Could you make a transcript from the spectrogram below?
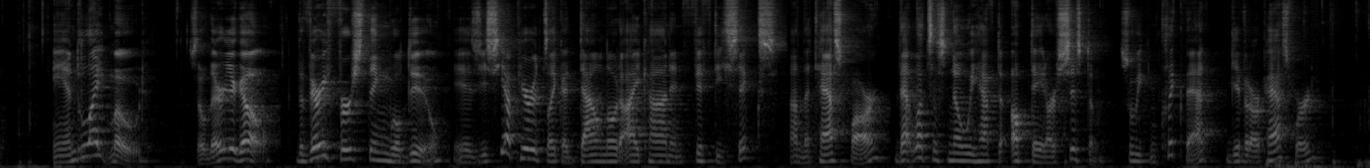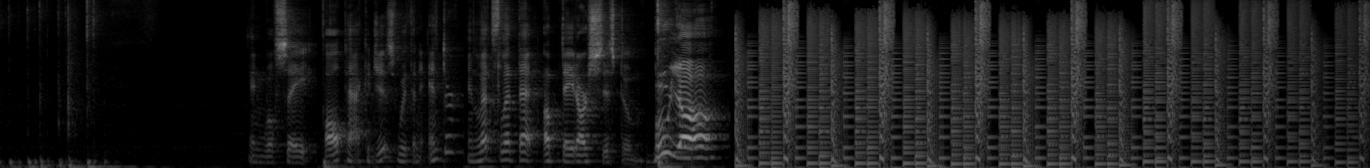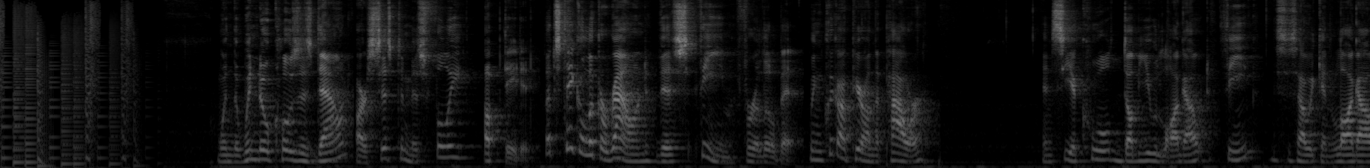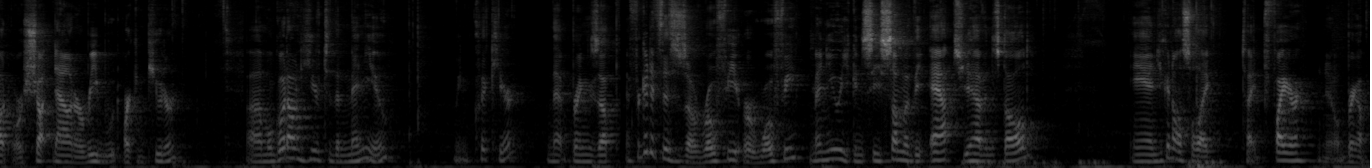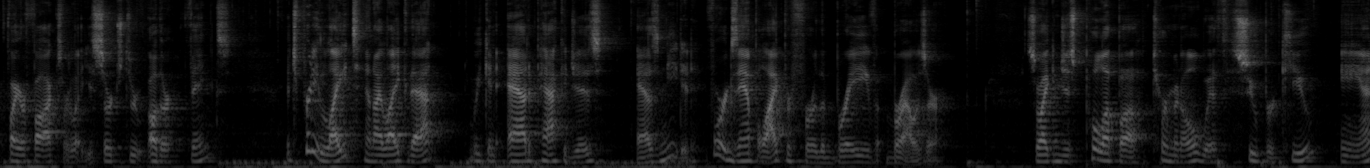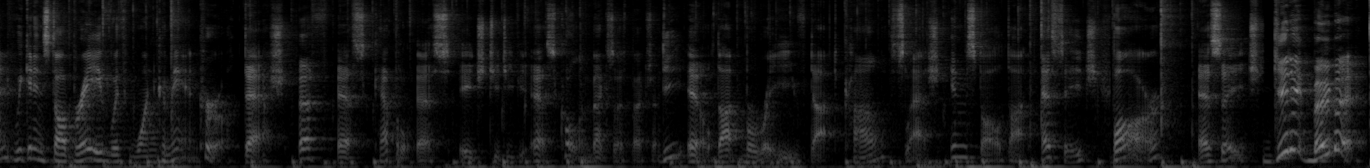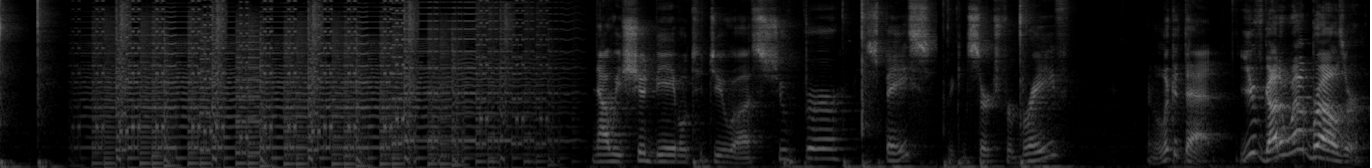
and light mode. So there you go. The very first thing we'll do is you see up here it's like a download icon in 56 on the taskbar. That lets us know we have to update our system. So we can click that, give it our password, and we'll say all packages with an enter, and let's let that update our system. Booyah! When the window closes down, our system is fully updated. Let's take a look around this theme for a little bit. We can click up here on the power and see a cool W logout theme. This is how we can log out or shut down or reboot our computer. Um, we'll go down here to the menu we can click here. And that brings up, I forget if this is a Rofi or Wofi menu. You can see some of the apps you have installed. And you can also like type fire, and it'll bring up Firefox or let you search through other things. It's pretty light, and I like that. We can add packages as needed. For example, I prefer the Brave browser. So I can just pull up a terminal with super Q and we can install Brave with one command. curl dash fs capital S https colon backslash backslash dl.brave.com slash install dot sh bar sh. Get it, baby! Now we should be able to do a super space. We can search for Brave. And look at that. You've got a web browser.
